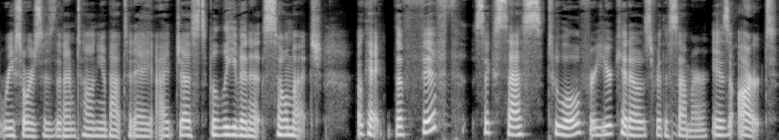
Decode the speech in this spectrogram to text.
resources that I'm telling you about today. I just believe in it so much. Okay. The fifth success tool for your kiddos for the summer is art.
